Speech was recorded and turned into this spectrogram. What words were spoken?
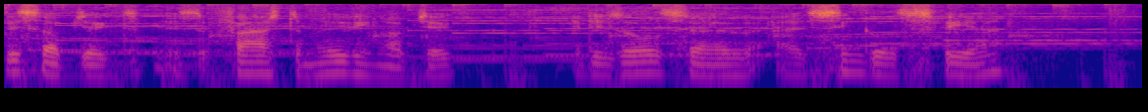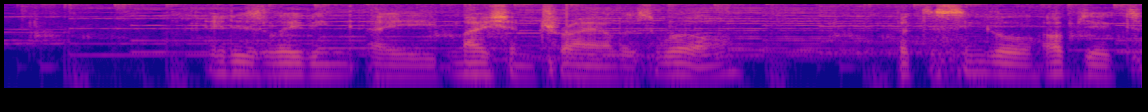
This object is a faster moving object. It is also a single sphere. It is leaving a motion trail as well, but the single object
